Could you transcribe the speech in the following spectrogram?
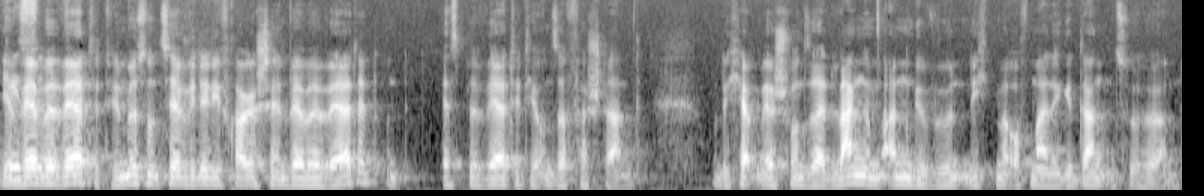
ja, wer bewertet? Wir müssen uns ja wieder die Frage stellen, wer bewertet? Und es bewertet ja unser Verstand. Und ich habe mir schon seit langem angewöhnt, nicht mehr auf meine Gedanken zu hören.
